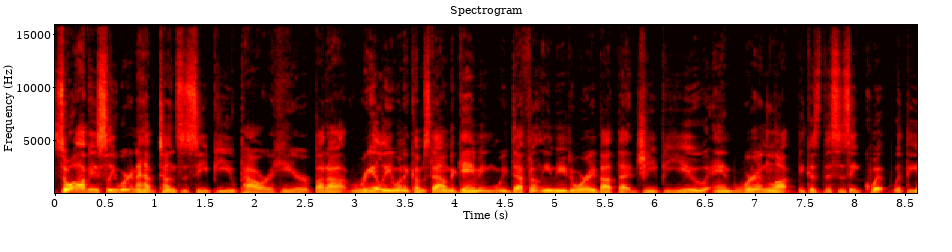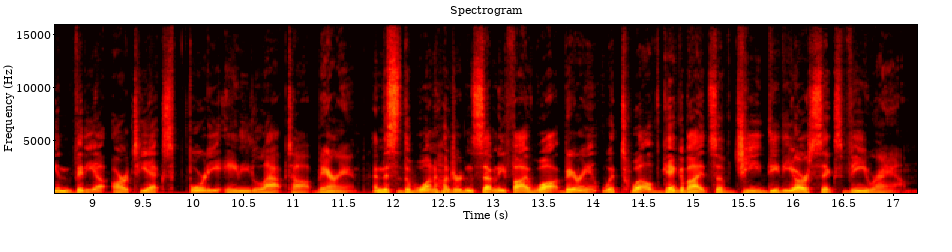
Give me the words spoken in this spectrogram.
So obviously we're going to have tons of CPU power here, but uh, really when it comes down to gaming, we definitely need to worry about that GPU, and we're in luck because this is equipped with the NVIDIA RTX 4080 laptop variant. And this is the 175 watt variant with 12 gigabytes of GDDR6 VRAM.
